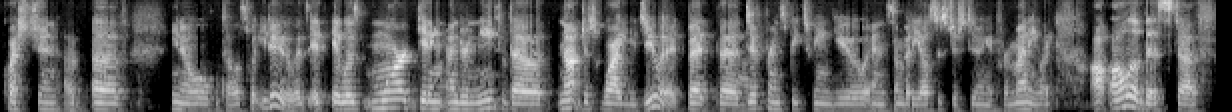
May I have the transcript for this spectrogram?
question of, of you know, tell us what you do. It, it, it, was more getting underneath the, not just why you do it, but the difference between you and somebody else who's just doing it for money. Like all of this stuff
